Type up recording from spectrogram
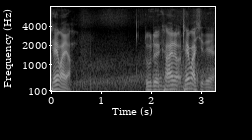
ထဲမှာရတူတူခိုင်းတော့အထဲမှာရှိသေးတယ်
